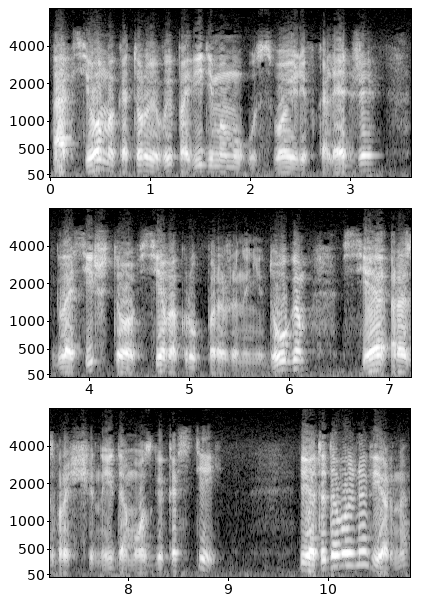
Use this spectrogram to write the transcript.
Аксиома, которую вы, по-видимому, усвоили в колледже, гласит, что все вокруг поражены недугом, все развращены до мозга костей. И это довольно верно.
